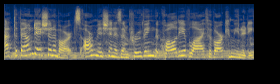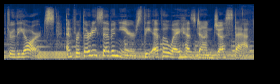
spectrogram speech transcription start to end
At the Foundation of Arts, our mission is improving the quality of life of our community through the arts. And for 37 years, the FOA has done just that.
